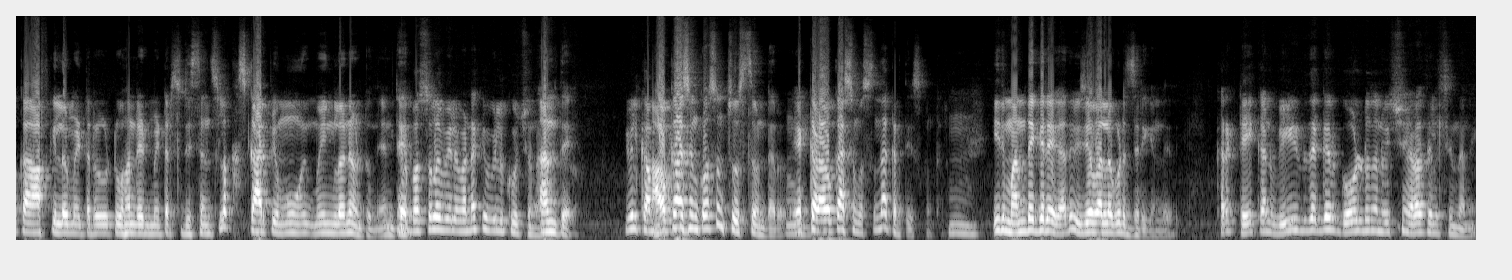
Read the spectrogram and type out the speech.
ఒక half kilometre two hundred metres డిస్టెన్స్లో స్కార్పియో మూవింగ్లోనే ఉంటుంది. అంటే బస్సులో వీళ్ళు వెనక్కి వీళ్ళు కూర్చున్నారు. అంతే. అవకాశం కోసం చూస్తూ ఉంటారు ఎక్కడ అవకాశం వస్తుందో అక్కడ తీసుకుంటారు. మ్మ్. ఇది మన దగ్గరే కాదు విజయవాడలో కూడా జరిగింది ఇది. కరెక్టే కానీ వీడి దగ్గర గోల్డ్ ఉందన్న విషయం ఎలా తెలిసిందని?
